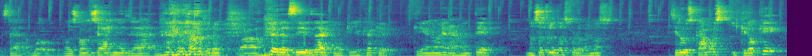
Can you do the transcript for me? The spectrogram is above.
o sea, vos, vos 11 años ya... pero, Wow. pero sí, o sea, como que yo creo que, que no, generalmente nosotros dos por lo menos sí lo buscamos y creo que,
